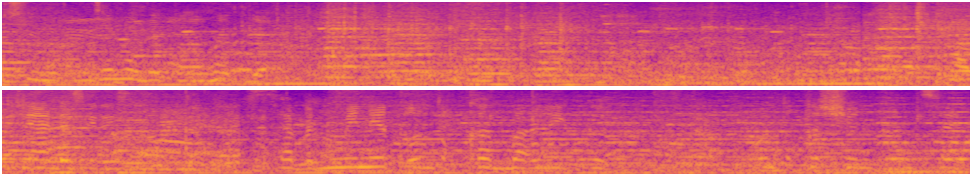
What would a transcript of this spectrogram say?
Shinkansen ada toilet gak? Harusnya ada sini semua. 7 menit untuk kembali ke untuk ke Shinkansen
